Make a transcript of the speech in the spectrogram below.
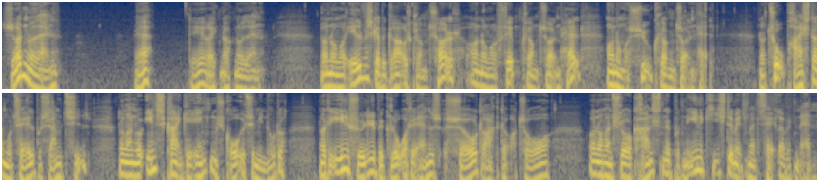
Så er det noget andet. Ja, det er rigtig nok noget andet. Når nummer 11 skal begraves kl. 12, og nummer 5 kl. 12.30, og nummer 7 kl. 12.30. Når to præster må tale på samme tid, når man må indskrænke enkens gråd til minutter, når det ene følge beglor det andets sørgedragter og tårer, og når man slår kransene på den ene kiste, mens man taler ved den anden.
